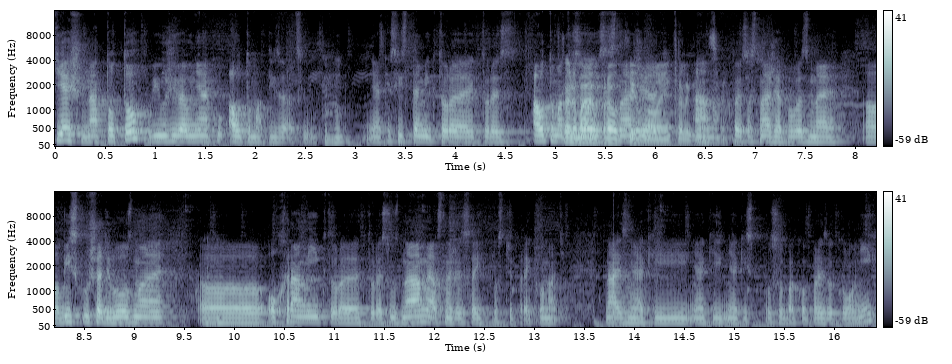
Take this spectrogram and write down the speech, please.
tiež na toto využívajú nejakú automatizáciu. Uh-huh. Nejaké systémy, ktoré, ktoré automatizovane sa snažia, áno, ktoré sa snažia povedzme e, vyskúšať rôzne uh, ochrany, ktoré, ktoré sú známe a snažia sa ich proste prekonať. Nájsť nejaký, nejaký, nejaký spôsob, ako prejsť okolo nich.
